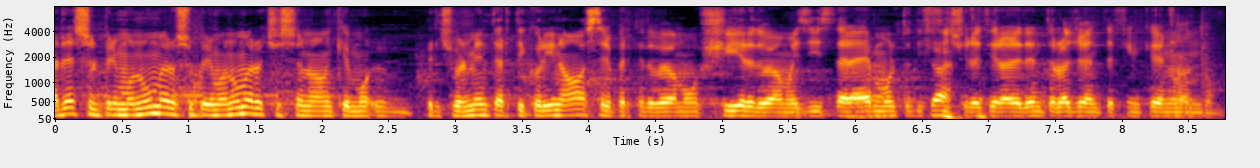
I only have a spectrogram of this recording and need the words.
Adesso il primo numero, sul primo numero ci sono anche mo- principalmente articoli nostri perché dovevamo uscire, dovevamo esistere, è molto difficile certo. tirare dentro la gente finché non, certo.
